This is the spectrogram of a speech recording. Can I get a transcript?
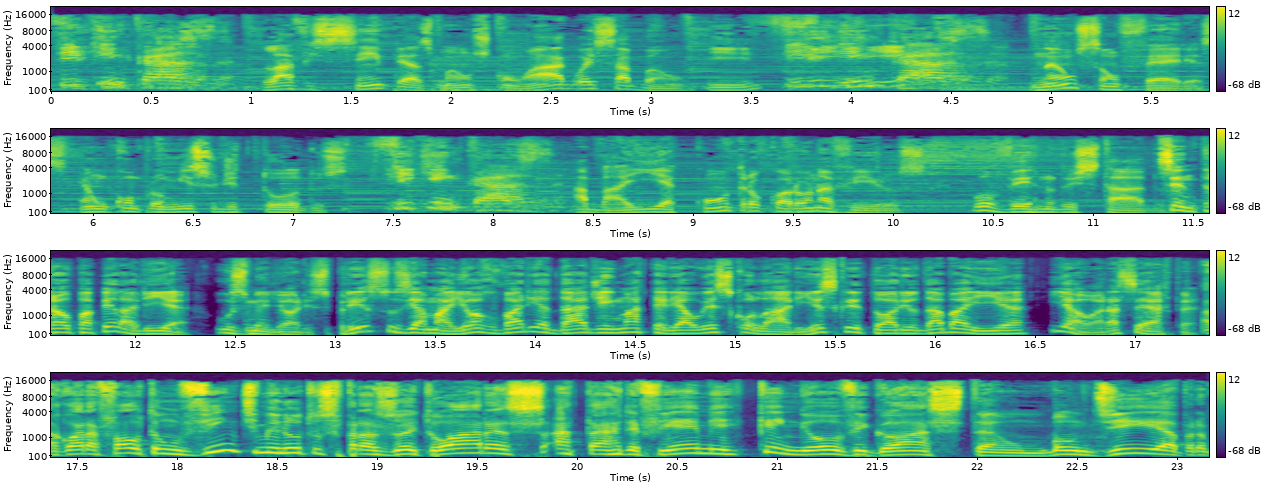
Fique em casa. lave sempre as mãos com água e sabão e Fique em casa. não são férias, é um compromisso de todos. Fique em casa. A Bahia contra o coronavírus. Governo do Estado. Central Papelaria, os melhores preços e a maior variedade em material escolar e escritório da Bahia e a hora certa. Agora faltam 20 minutos para as 8 horas. A Tarde FM, quem ouve gosta. Um bom dia para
